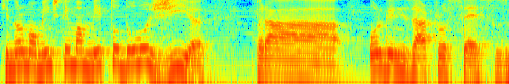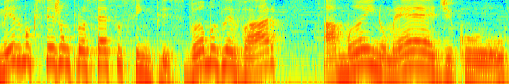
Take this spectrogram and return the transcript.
que normalmente tem uma metodologia para organizar processos, mesmo que seja um processo simples. Vamos levar a mãe no médico, o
